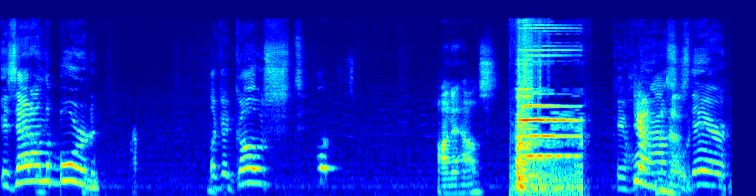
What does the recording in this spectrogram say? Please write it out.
Is that on the board? Like a ghost? Haunted house. Okay, Horror House is there.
